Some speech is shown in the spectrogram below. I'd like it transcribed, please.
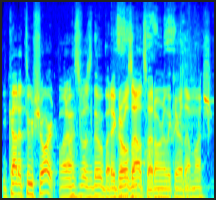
You cut it too short. What am I supposed to do? But it grows out, so I don't really care that much.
